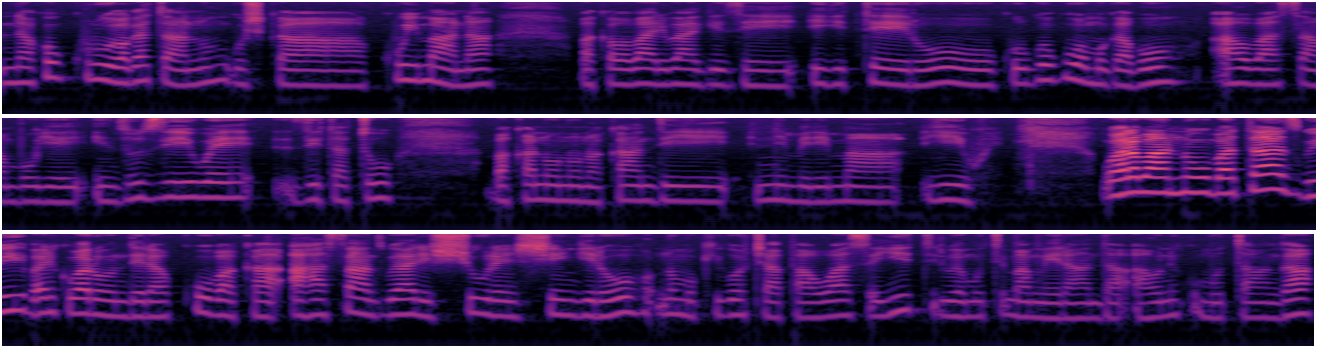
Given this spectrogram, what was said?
nako kuri uyu wa gatanu gushika ku Imana bakaba bari bagize igitero ku rugo rw'uwo mugabo aho basambuye inzu ziwe zitatu bakanonona kandi n'imirima yiwe hari abantu batazwi bari kubarondera kubaka ahasanzwe hari ishuri nshingiro no mu kigo cya pawase yitiriwe mutima mweranda aho ni kumutanga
